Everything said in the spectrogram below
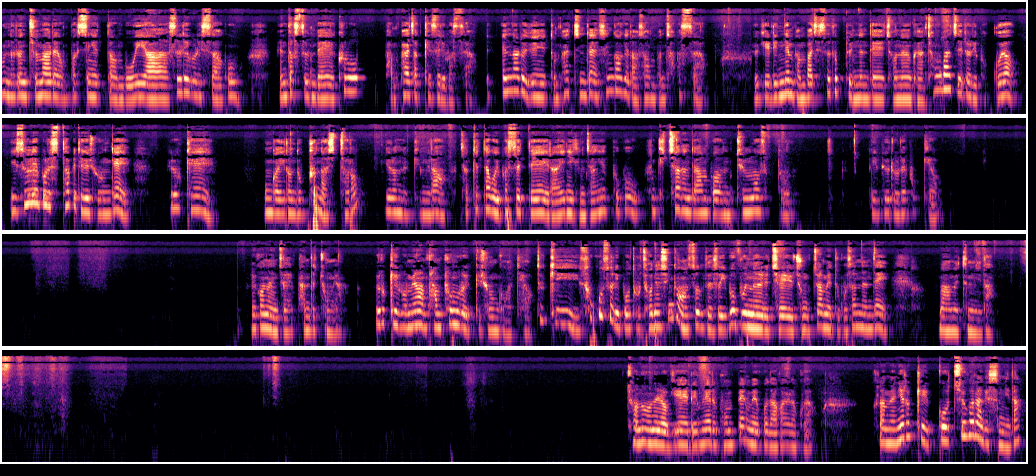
오늘은 주말에 unboxing했던 모이아 sleeveless하고 앤더슨 벨 crop 반팔 자켓을 입었어요. 옛날에 유행했던 팔찌인데 생각이 나서 한번 차봤어요. 여기에 린넨 반바지 setup도 있는데 저는 그냥 청바지를 입었고요. 이 sleeveless top이 되게 좋은 게 이렇게 뭔가 이런 높은 나시처럼 이런 느낌이라 자켓하고 입었을 때 라인이 굉장히 예쁘고 괜찮은데 한번 뒷모습도 리뷰를 해볼게요. 이거는 이제 반대쪽 면. 이렇게 입으면 단품으로 입기 좋은 것 같아요. 특히 속옷을 입어도 전혀 신경 안 써도 돼서 이 부분을 제일 중점에 두고 샀는데 마음에 듭니다. 저는 오늘 여기에 리메르 봄백 메고 나가려고요. 그러면 이렇게 입고 출근하겠습니다.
